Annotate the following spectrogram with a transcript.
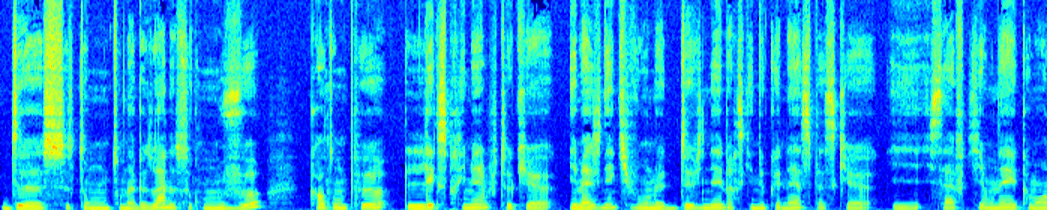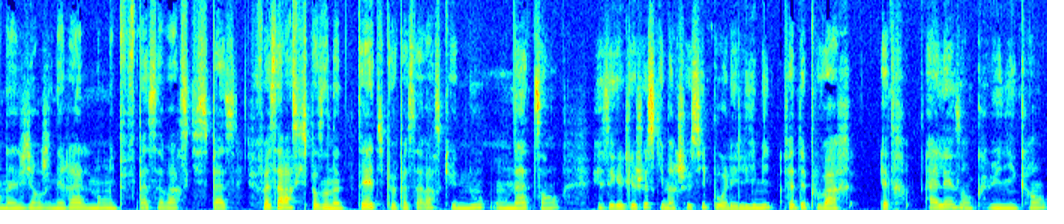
de ce dont on a besoin, de ce qu'on veut, quand on peut l'exprimer plutôt que imaginer qu'ils vont le deviner parce qu'ils nous connaissent, parce qu'ils ils savent qui on est, comment on agit en général. Non, ils peuvent pas savoir ce qui se passe. Ils peuvent pas savoir ce qui se passe dans notre tête, ils peuvent pas savoir ce que nous on attend. Et c'est quelque chose qui marche aussi pour les limites. Le fait de pouvoir être à l'aise en communiquant,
